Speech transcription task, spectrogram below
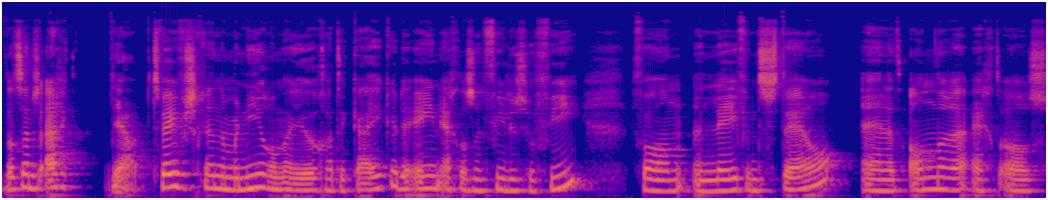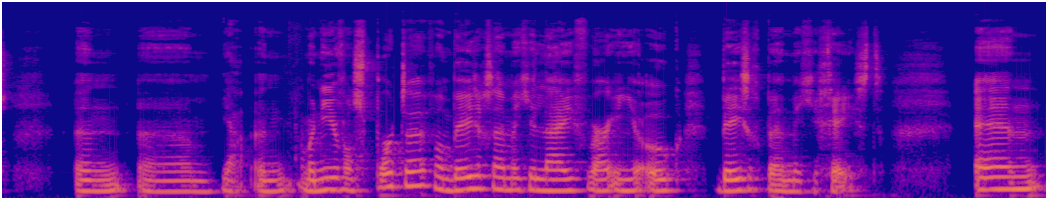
dat zijn dus eigenlijk ja, twee verschillende manieren om naar yoga te kijken. De een echt als een filosofie van een levensstijl. En het andere echt als een, ehm, ja, een manier van sporten, van bezig zijn met je lijf, waarin je ook bezig bent met je geest. En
